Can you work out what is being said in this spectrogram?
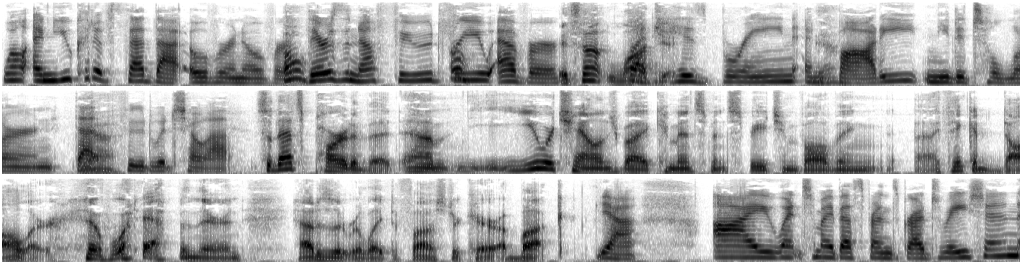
Well, and you could have said that over and over. Oh. There's enough food for Oh. you ever. It's not logic. But his brain and Yeah. body needed to learn that Yeah. food would show up. So that's part of it. Um, you were challenged by a commencement speech involving, I think, a dollar. what happened there, and how does it relate to foster care? A buck. Yeah. I went to my best friend's graduation,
